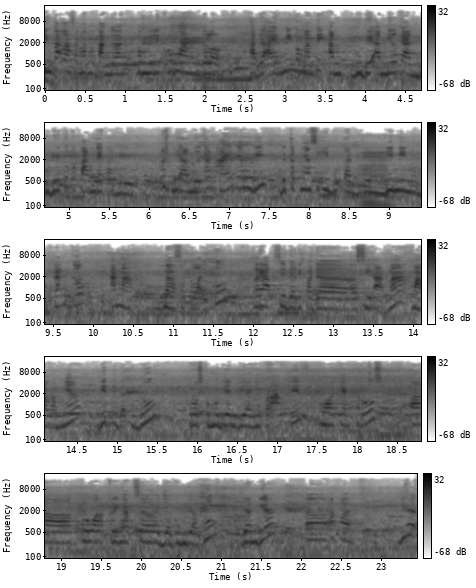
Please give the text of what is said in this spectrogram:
Mintalah sama tetangga pemilik rumah gitu loh. Ada air minum nanti am, bude ambilkan. Bude itu tetangga tadi. Terus diambilkan air yang di dekatnya si ibu tadi. Diminumkan ke anak. Nah setelah itu reaksi daripada si anak malamnya dia tidak tidur. Terus kemudian dia hiperaktif ngoceh terus eh, keluar keringat sejagung-jagung dan dia eh, apa dia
